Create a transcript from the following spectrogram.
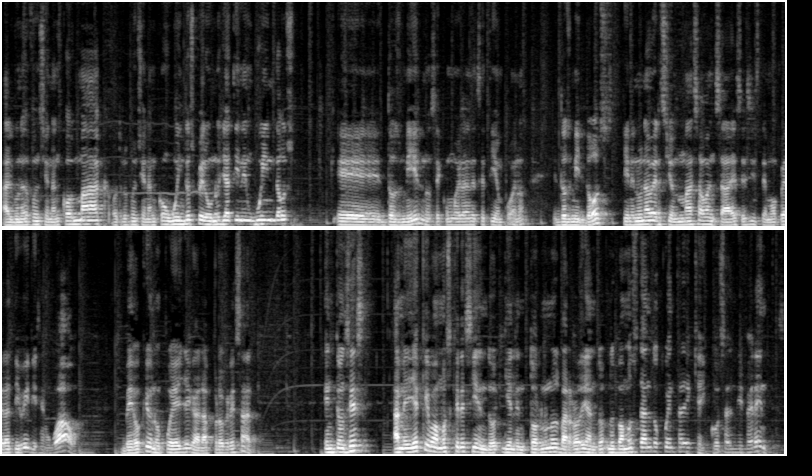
Algunos funcionan con Mac, otros funcionan con Windows, pero unos ya tienen Windows 2000, eh, no sé cómo era en ese tiempo, bueno, 2002, tienen una versión más avanzada de ese sistema operativo y dicen, wow, veo que uno puede llegar a progresar. Entonces, a medida que vamos creciendo y el entorno nos va rodeando, nos vamos dando cuenta de que hay cosas diferentes.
